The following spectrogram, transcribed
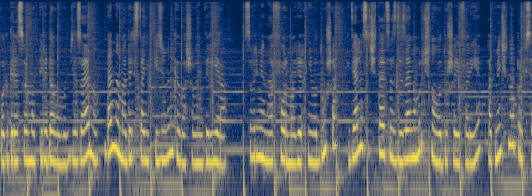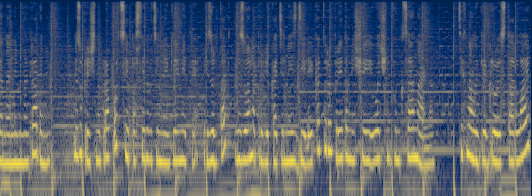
Благодаря своему передовому дизайну данная модель станет изюминкой вашего интерьера. Современная форма верхнего душа идеально сочетается с дизайном ручного душа эйфория, отмеченного профессиональными наградами. Безупречные пропорции и последовательная геометрия. Результат – визуально привлекательное изделие, которое при этом еще и очень функционально. Технология Grohe Starlight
